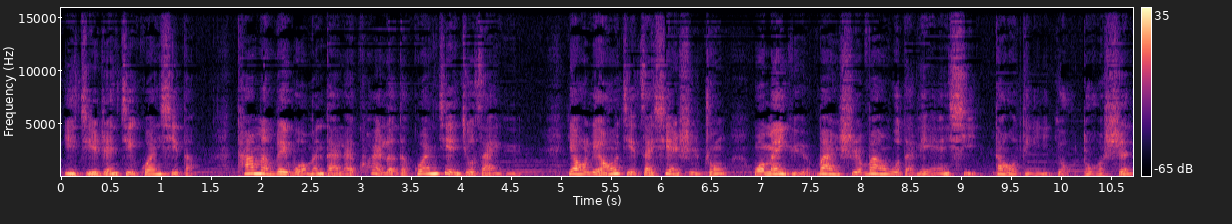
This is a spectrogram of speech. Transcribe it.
以及人际关系等，他们为我们带来快乐的关键就在于，要了解在现实中我们与万事万物的联系到底有多深。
